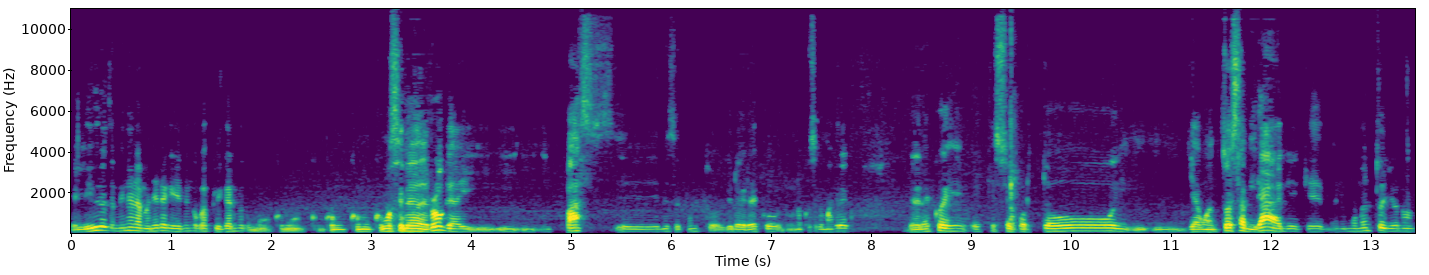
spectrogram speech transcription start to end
el libro también es la manera que yo tengo para explicarme cómo, cómo, cómo, se le da de roca y, paz eh, en ese punto, yo le agradezco, una cosa que más agradezco, le agradezco es, que soportó y, y, aguantó esa mirada que, que, en un momento yo no,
